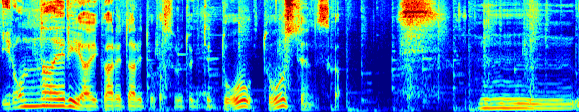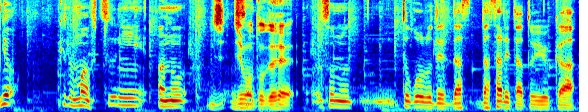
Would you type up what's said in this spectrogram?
い、ろんなエリア行かれたりとかする時ってどうどうしてるんですか？うーん。いやけどまあ普通にあのじ地元で。そのところで出す出されたというか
